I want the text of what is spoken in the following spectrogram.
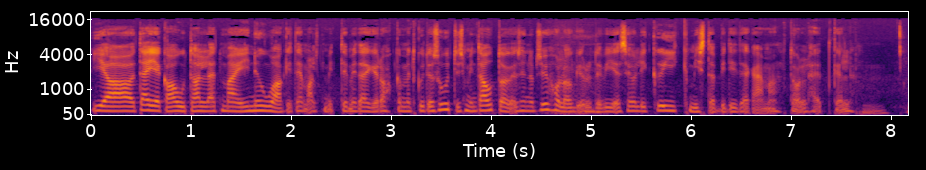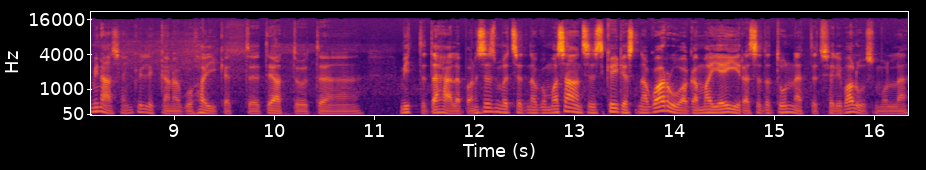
ja täiega au talle, et ma ei nõuagi temalt mitte midagi rohkem, et kui ta suutis mind autoga sinna psühholoogi juurde viia, see oli kõik, mis ta pidi tegema tol hetkel. Mm. mina sain küll ikka nagu haiget teatud äh, mitte tähelepanu, selles mõttes, et nagu ma saan sellest kõigest nagu aru, aga ma ei eira seda tunnet, et see oli valus mulle.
